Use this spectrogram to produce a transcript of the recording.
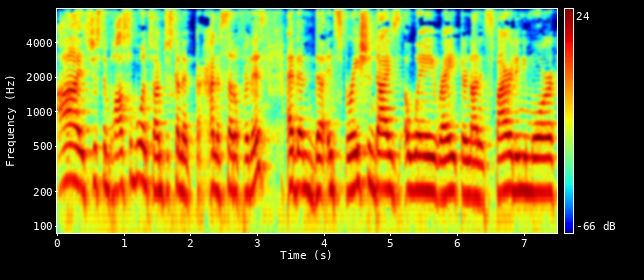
ah, it's just impossible. And so I'm just going to kind of settle for this. And then the inspiration dies away, right? They're not inspired anymore.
